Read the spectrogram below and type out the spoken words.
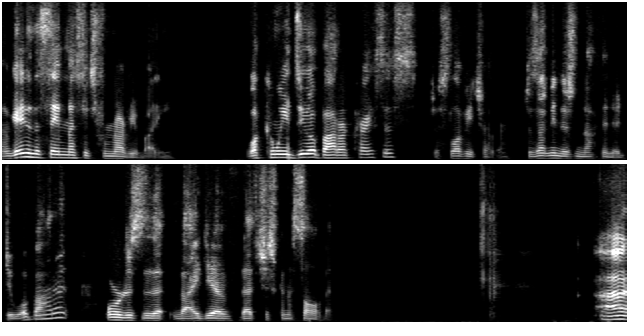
I'm getting the same message from everybody. What can we do about our crisis? Just love each other. Does that mean there's nothing to do about it? Or does the, the idea of that's just going to solve it? I,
